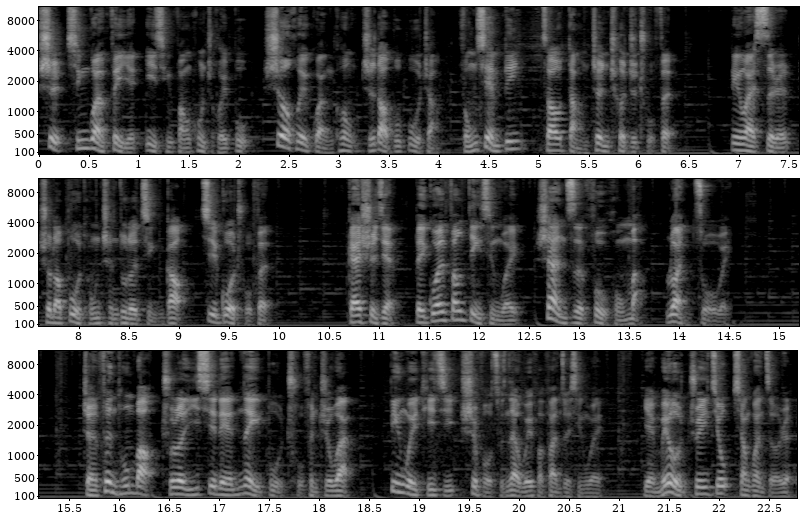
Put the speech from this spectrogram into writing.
市新冠肺炎疫情防控指挥部社会管控指导部部长冯宪斌遭党政撤职处分，另外四人受到不同程度的警告、记过处分。该事件被官方定性为擅自付红码、乱作为。整份通报除了一系列内部处分之外，并未提及是否存在违法犯罪行为，也没有追究相关责任。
